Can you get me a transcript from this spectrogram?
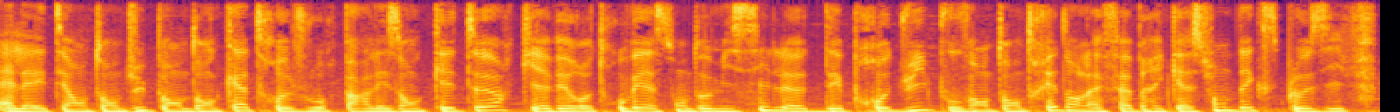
Elle a été entendue pendant quatre jours par les enquêteurs qui avaient retrouvé à son domicile des produits pouvant entrer dans la fabrication d'explosifs.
